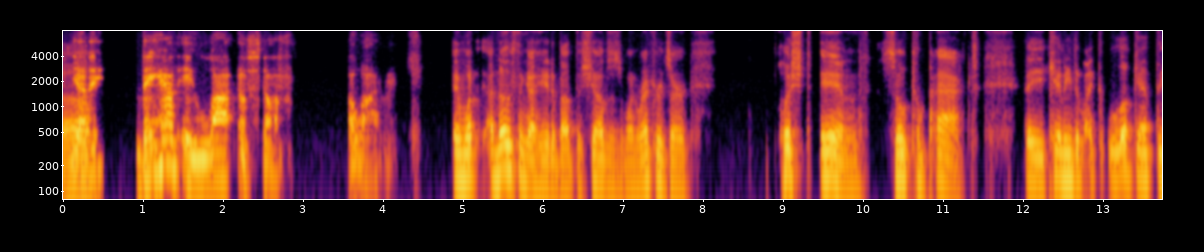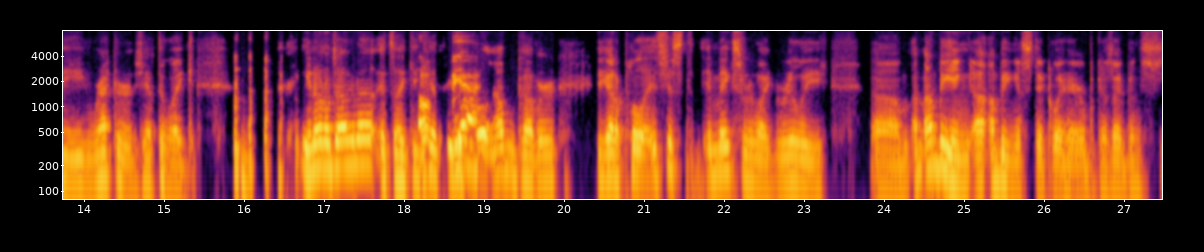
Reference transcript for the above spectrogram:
Um, yeah, they they have a lot of stuff, a lot. And what another thing I hate about the shelves is when records are pushed in so compact that you can't even like look at the records. You have to like, you know what I'm talking about? It's like you Oh, can't see the yeah. full album cover. You got to pull it. It's just it makes for like really. Um, I'm I'm being uh, I'm being a stickler here because I've been s-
